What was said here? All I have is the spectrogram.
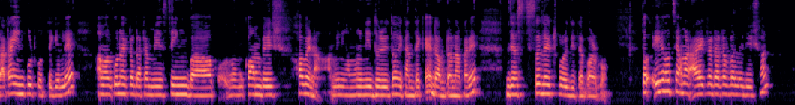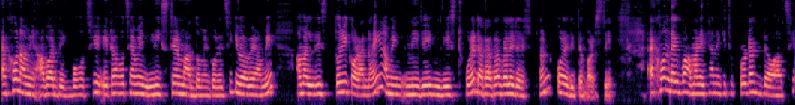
ডাটা ইনপুট করতে গেলে আমার কোনো একটা ডাটা মিসিং বা কম- বেশ হবে না। আমি আমার নির্ধারিত এখান থেকে ডাউন আকারে জাস্ট সিলেক্ট করে দিতে পারব। তো এই হচ্ছে আমার আরেকটা ডাটা ভ্যালিডেশন এখন আমি আবার দেখব হচ্ছে, এটা হচ্ছে আমি লিস্টের মাধ্যমে করেছি, কীভাবে আমি আমার লিস্ট তৈরি করা নাই, আমি নিজেই লিস্ট করে ডাটাটা ভ্যালিডেশন করে দিতে পারছি। এখন দেখব আমার এখানে কিছু প্রোডাক্ট দেওয়া আছে,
